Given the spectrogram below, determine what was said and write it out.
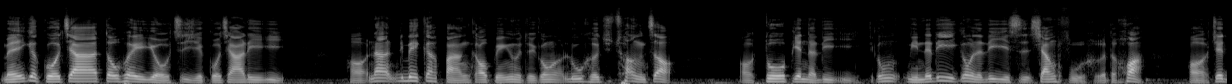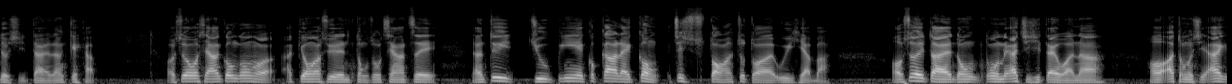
每一个国家都会有自己的国家利益。哦，那你要跟别人交朋友，就是讲如何去创造哦多边的利益。就讲你的利益跟我的利益是相符合的话，哦，这就是大家结合。哦，所以我想要讲讲哦，阿强啊，虽然动作真多，但对周边的国家来讲，这是大最大的威胁吧。哦，所以大家当当然要支持台湾啊。哦，啊，同时爱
